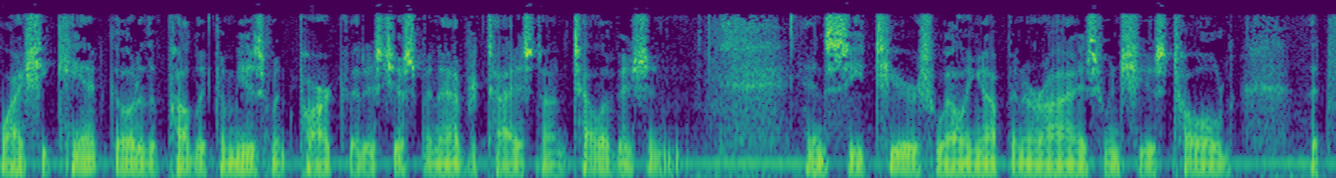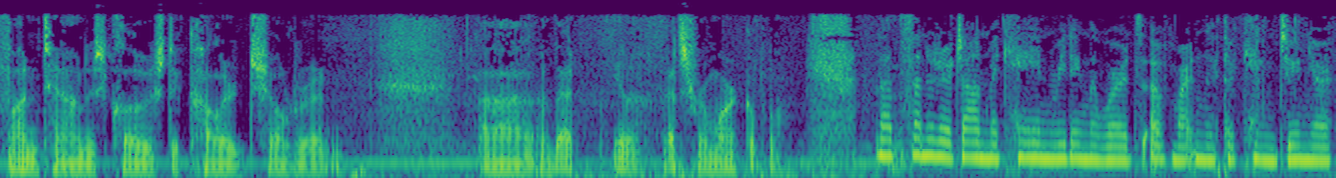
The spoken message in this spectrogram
why she can't go to the public amusement park that has just been advertised on television, and see tears welling up in her eyes when she is told that Funtown is closed to colored children. Uh, that you know that's remarkable. That's Senator John McCain reading the words of Martin Luther King Jr.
